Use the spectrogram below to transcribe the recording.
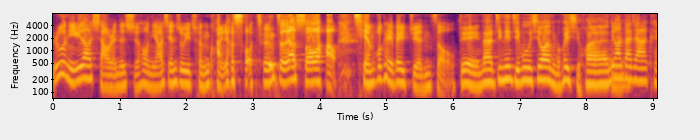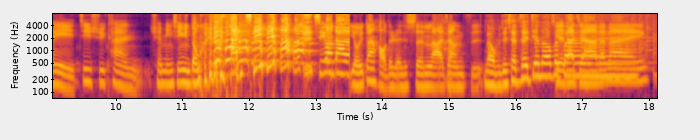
如果你遇到小人的时候，你要先注意存款要收，存折要收好，钱不可以被卷走。对，那今天节目希望你们会喜欢，希望大家可以继续看《全明星运动会》第三期，希望大家有一段好的人生啦，这样子。那我们就下次再见喽，拜拜，谢谢大家，拜拜。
